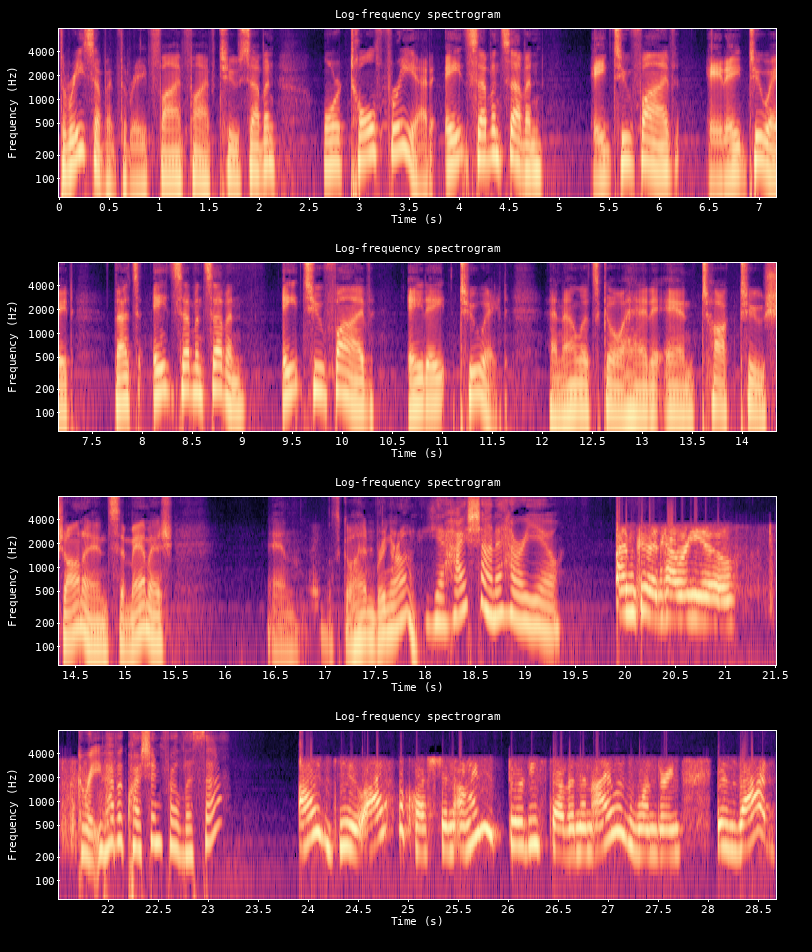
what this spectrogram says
373 5527 or toll free at 877 825 8828. That's 877 825 8828. And now let's go ahead and talk to Shauna in Sammamish. And let's go ahead and bring her on. Yeah. Hi, Shauna. How are you? I'm good. How are you? Great. You have a question for Alyssa? I do. I have a question. I'm 37, and I was wondering is that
